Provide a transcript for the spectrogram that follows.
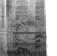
It's me,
